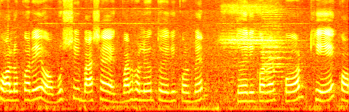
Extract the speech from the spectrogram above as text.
ফলো করে অবশ্যই বাসায় একবার হলেও তৈরি করবেন। তৈরি করার পর খেয়ে কম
